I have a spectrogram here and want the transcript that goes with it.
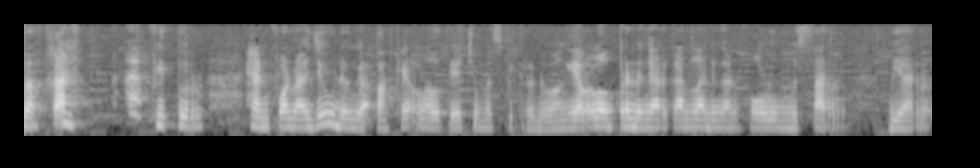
bahkan fitur handphone aja udah nggak pakai loud ya cuma speaker doang. Ya lo perdengarkanlah dengan volume besar biar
